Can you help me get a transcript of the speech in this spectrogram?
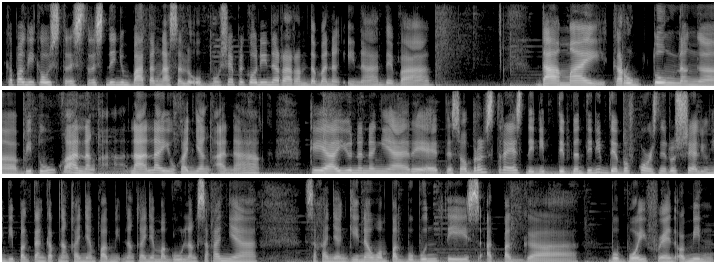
Kapag ikaw stress, stress din yung batang nasa loob mo. Syempre kung ano nararamdaman ng ina, 'di ba? Damay, karugtong ng ah, bituka ng nanay, yung kanyang anak. Kaya yun na nangyari. At sobrang stress, dinibdib ng dinibdib. Of course, ni Rochelle, yung hindi pagtanggap ng kanyang, ng kanyang magulang sa kanya, sa kanyang ginawang pagbubuntis at pag ah, bo-boyfriend. I mean,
